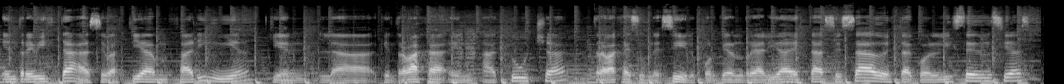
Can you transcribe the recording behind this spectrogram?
entrevista a Sebastián Fariña, quien, trabaja en Atucha. Trabaja es un decir, porque en realidad está cesado, está con licencias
